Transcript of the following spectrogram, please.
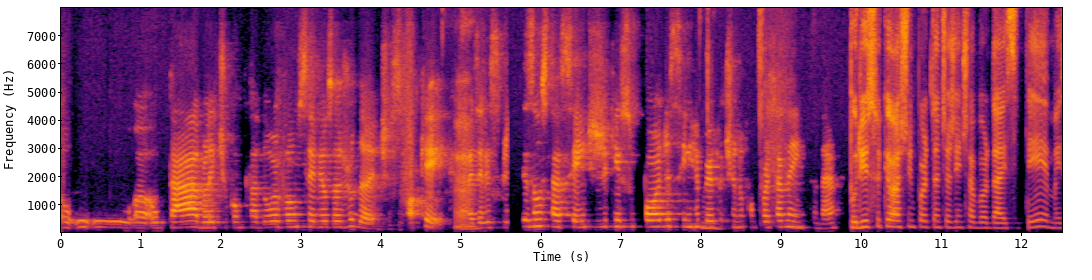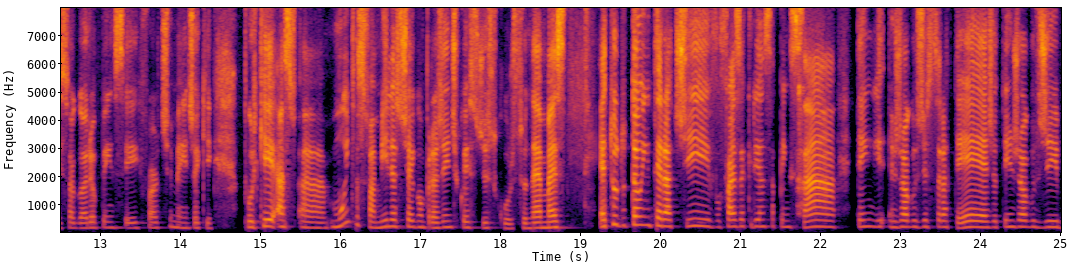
o, o, o, o tablet, o computador vão ser meus ajudantes. Ok, É. mas eles precisam estar cientes de que isso pode sim repercutir no comportamento, né? Por isso que eu acho importante a gente abordar esse tema, isso agora eu pensei fortemente aqui, porque as- ah, muitas famílias chegam para a gente com esse discurso, né? Mas é tudo tão interativo, faz a criança pensar, tem eh, jogos de estratégia, tem jogos de,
